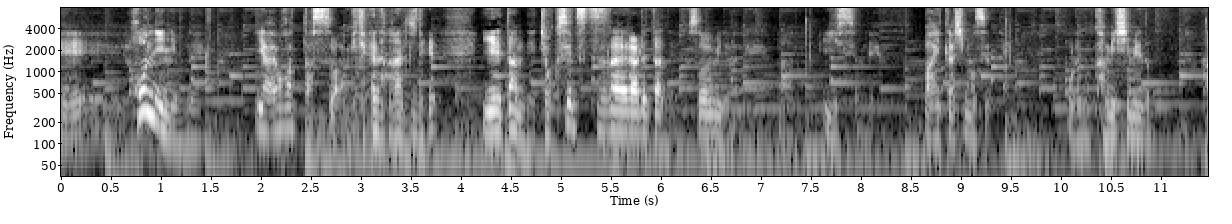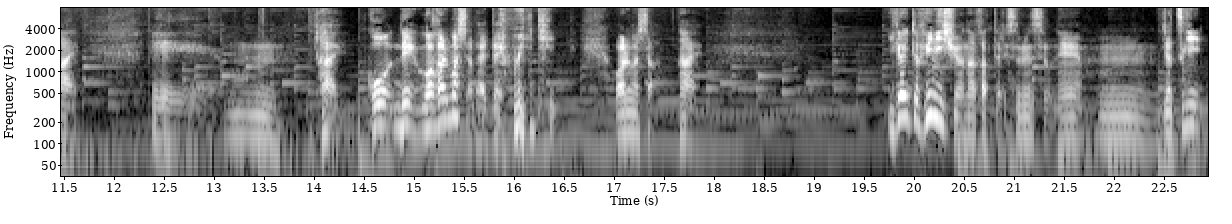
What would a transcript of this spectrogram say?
えー、本人にもねいやよかったっすわみたいな感じで言えたんで直接伝えられたんでそういう意味ではねあのいいっすよね。倍化しますよね。俺の噛み締め度はい。えー、うん。はい。こうね分かりました？大体雰囲気。分かりました。はい。意外とフィニッシュはなかったりするんですよね。うん。じゃあ次。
